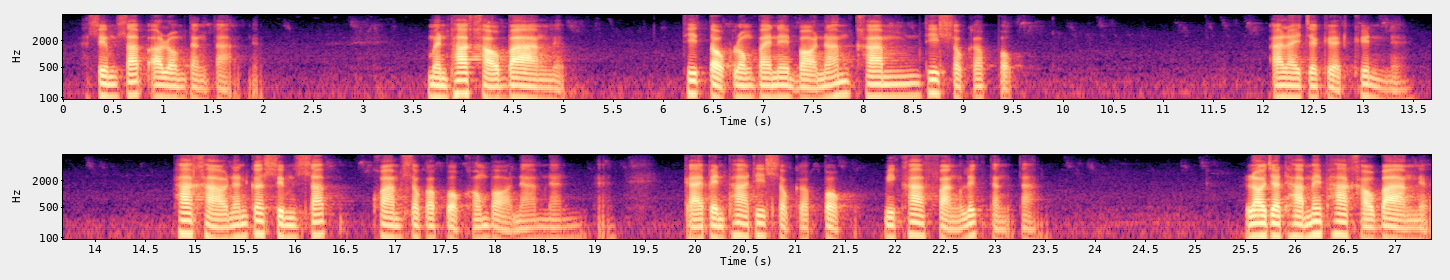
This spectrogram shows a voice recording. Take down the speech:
ๆ ซึมซับอารมณ์ต่างๆนี่ย เหมือนผ้าขาวบางเนี่ยที่ตกลงไปในบ่อน้ำคำที่สกปรกอะไรจะเกิดขึ้นเนี่ยผ้าขาวนั้นก็ซึมซับความสกปรกของบ่อน้ำนั้นนะกลายเป็นผ้าที่สกปรกมีค่าฝังลึกต่างๆ เราจะทำให้ผ้าขาวบางเนี่ย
